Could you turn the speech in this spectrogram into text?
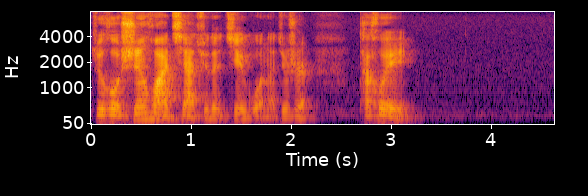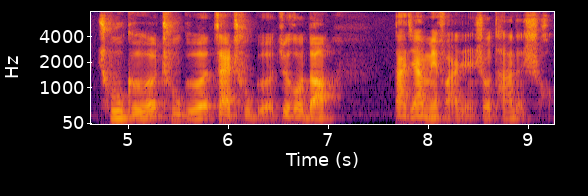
最后深化下去的结果呢，就是他会。出格，出格，再出格，最后到大家没法忍受他的时候。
